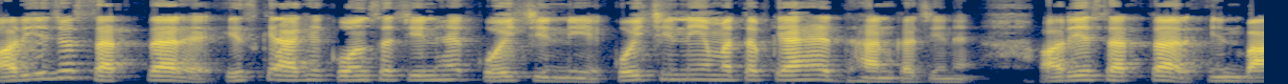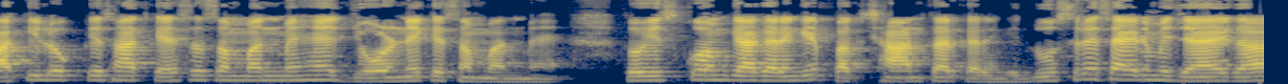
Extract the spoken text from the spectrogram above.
और ये जो सत्तर है, इसके आगे कौन सा चिन्ह है? कोई चिन्ह नहीं है। कोई चिन्ह नहीं है मतलब क्या है? धन का चिन्ह है। और ये सत्तर इन बाकी लोग के साथ कैसे संबंध में है? जोड़ने के संबंध में है। तो इसको हम क्या करेंगे? पक्षांतर करेंगे। दूसरे साइड में जाएगा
